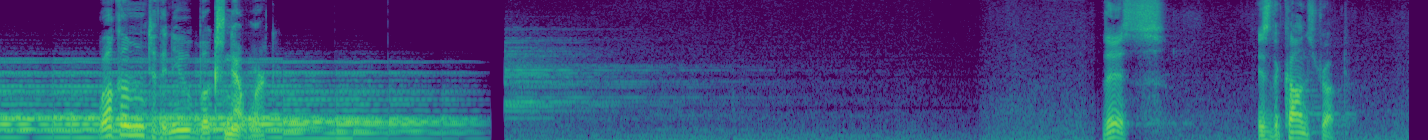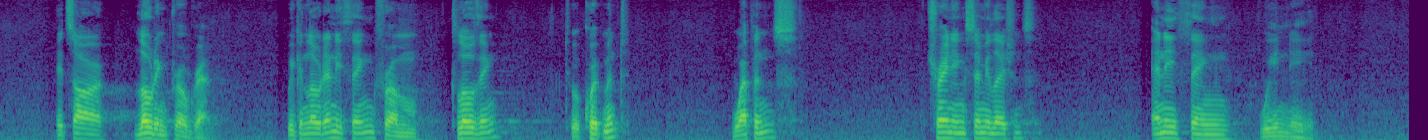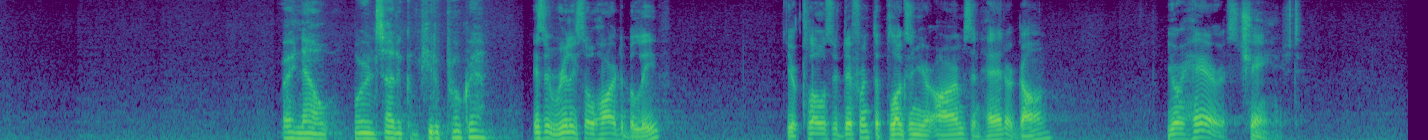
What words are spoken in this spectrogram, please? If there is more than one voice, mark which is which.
Speaker 1: Welcome to the New Books Network.
Speaker 2: This is the construct. It's our loading program. We can load anything from clothing to equipment, weapons, training simulations, anything we need.
Speaker 3: Right now, we're inside a computer program.
Speaker 2: Is it really so hard to believe? Your clothes are different, the plugs in your arms and head are gone. Your hair has changed.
